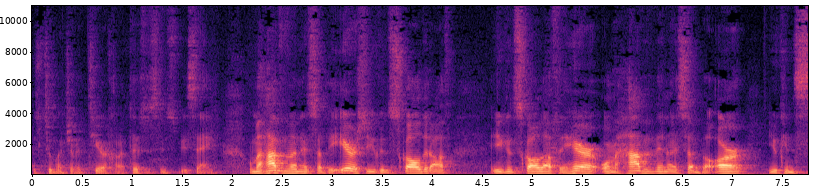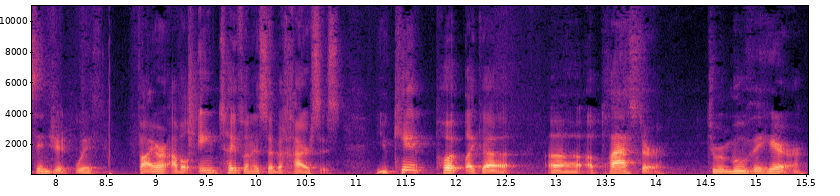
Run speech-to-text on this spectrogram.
is too much of a tircha. Taisus seems to be saying. So you can scald it off. You can scald off the hair, or mahavavin is of ba'ar. You can singe it with fire. Aval ain teiflin is You can't put like a, a a plaster to remove the hair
